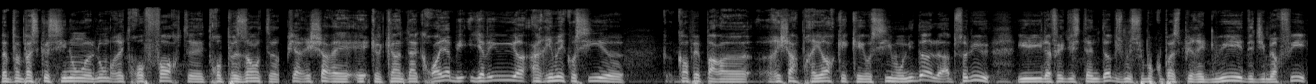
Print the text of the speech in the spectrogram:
Parce que sinon, l'ombre est trop forte, et trop pesante. Pierre Richard est, quelqu'un d'incroyable. Il y avait eu un remake aussi euh, campé par euh, Richard Pryor, qui, est aussi mon idole absolu. Il, a fait du stand-up, je me suis beaucoup inspiré de lui, d'Eddie Murphy.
